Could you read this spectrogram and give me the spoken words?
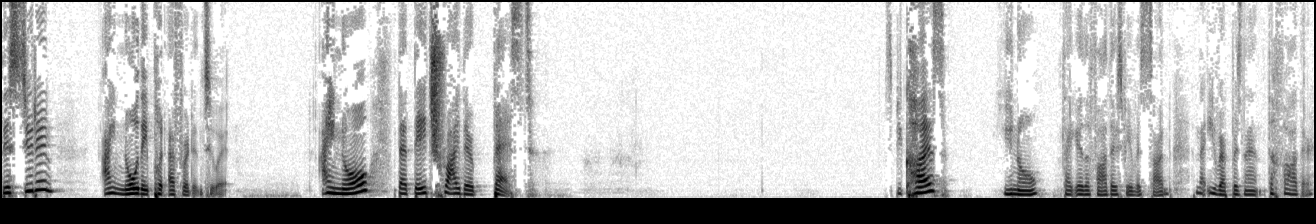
this student, I know they put effort into it. I know that they try their best. It's because you know that you're the Father's favorite son and that you represent the Father.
